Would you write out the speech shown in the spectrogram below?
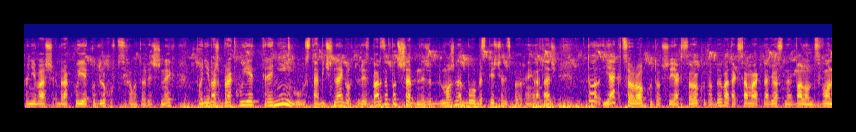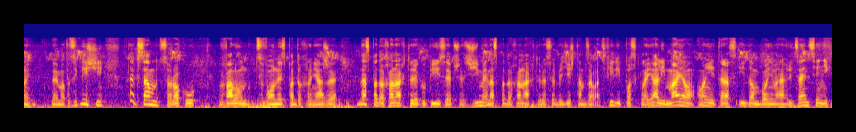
ponieważ brakuje odruchów psychomotorycznych, ponieważ brakuje treningu ustawicznego, który jest bardzo potrzebny, żeby można było bezpiecznie na spadochronie latać, to jak co roku, to przy jak co roku to bywa, tak samo jak na wiosnę walą dzwony e, motocykliści, tak samo co roku walą dzwony spadochroniarze na spadochronach, które kupili sobie przez zimę, na spadochronach, które sobie gdzieś tam załatwili, posklejali, mają, oni teraz idą, bo oni mają licencję, nikt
